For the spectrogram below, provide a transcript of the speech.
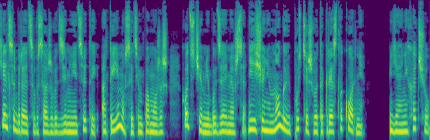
Хель собирается высаживать зимние цветы, а ты ему с этим поможешь. Хоть чем-нибудь займешься. Еще немного и пустишь в это кресло корни». «Я не хочу»,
